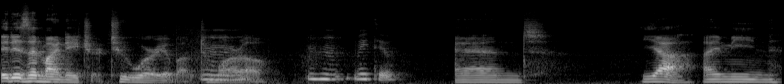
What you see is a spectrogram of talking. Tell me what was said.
it is in my nature to worry about tomorrow. Mm-hmm. Me too. And yeah, I mean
